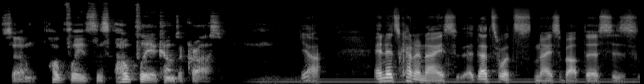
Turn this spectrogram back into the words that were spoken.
So hopefully it's this, hopefully it comes across. Yeah. And it's kind of nice. That's what's nice about this is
